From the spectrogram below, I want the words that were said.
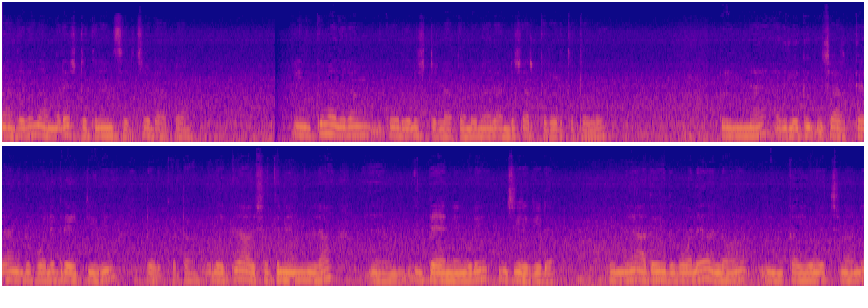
മധുരം നമ്മുടെ ഇഷ്ടത്തിനനുസരിച്ച് ഇടാം കേട്ടോ എനിക്ക് മധുരം കൂടുതൽ ഇഷ്ടമില്ലാത്തതുകൊണ്ട് ഞാൻ രണ്ട് ശർക്കര എടുത്തിട്ടുള്ളൂ. പിന്നെ അതിലേക്ക് ശർക്കര ഇതുപോലെ ഗ്രേറ്റ് ചെയ്ത് ഇട്ട് കൊടുക്കട്ടോ കേട്ടോ. അതിലേക്ക് ആവശ്യത്തിനുള്ള തേങ്ങയും കൂടി ചിരകിയിടുക പിന്നെ അത് ഇതുപോലെ നല്ലോണം കയ്യോ വെച്ചുകൊണ്ട്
